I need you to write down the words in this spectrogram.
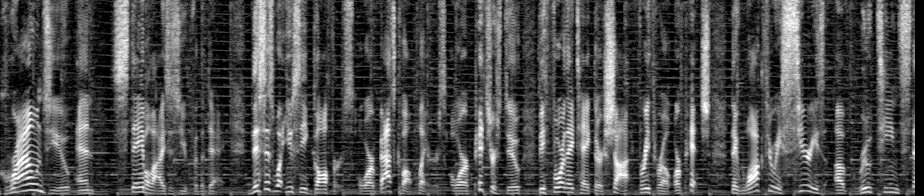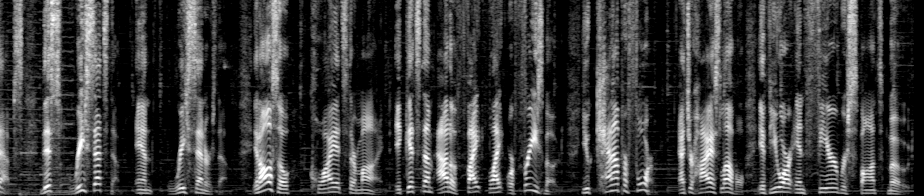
grounds you and stabilizes you for the day. This is what you see golfers or basketball players or pitchers do before they take their shot, free throw, or pitch. They walk through a series of routine steps. This resets them and recenters them. It also quiets their mind it gets them out of fight, flight, or freeze mode. You cannot perform at your highest level if you are in fear response mode.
